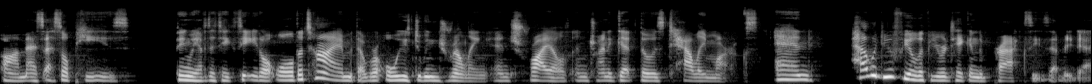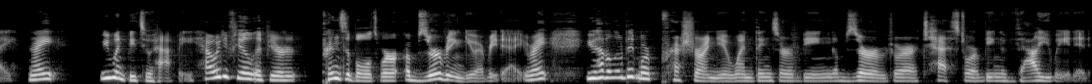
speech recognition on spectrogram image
um, as SLPs thing we have to take data all the time that we're always doing drilling and trials and trying to get those tally marks. And how would you feel if you were taking the praxis every day, right? You wouldn't be too happy. How would you feel if your principals were observing you every day, right? You have a little bit more pressure on you when things are being observed or a test or being evaluated.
